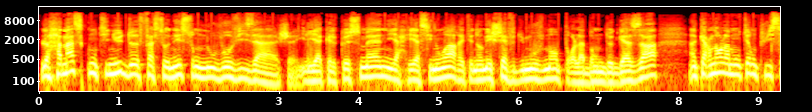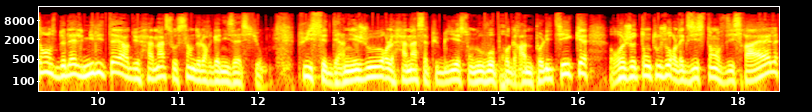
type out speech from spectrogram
Le Hamas continue de façonner son nouveau visage. Il y a quelques semaines, Yahya Sinwar était nommé chef du mouvement pour la bande de Gaza, incarnant la montée en puissance de l'aile militaire du Hamas au sein de l'organisation. Puis ces derniers jours, le Hamas a publié son nouveau programme politique, rejetant toujours l'existence d'Israël,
